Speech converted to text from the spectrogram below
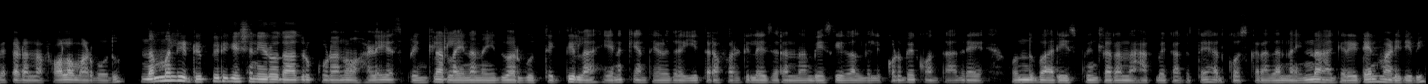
ಮೆಥಡನ್ನು ಫಾಲೋ ಮಾಡ್ಬೋದು. ನಮ್ಮಲ್ಲಿ ಡ್ರಿಪ್ ಇರಿಗೇಷನ್ ಇರೋದಾದರೂ ಕೂಡ ಹಳೆಯ ಸ್ಪ್ರಿಂಕ್ಲರ್ ಲೈನನ್ನು ಇದುವರೆಗೂ ತೆಗ್ದಿಲ್ಲ. ಏನಕ್ಕೆ ಅಂತ ಹೇಳಿದ್ರೆ ಈ ಥರ ಫರ್ಟಿಲೈಸರನ್ನು ಬೇಸಿಗೆಗಾಲದಲ್ಲಿ ಕೊಡಬೇಕು ಅಂತ ಆದರೆ ಒಂದು ಬಾರಿ ಸ್ಪ್ರಿಂಕ್ಲರನ್ನು ಹಾಕಬೇಕಾಗುತ್ತೆ. ಅದಕ್ಕೋಸ್ಕರ ಅದನ್ನು ಇನ್ನೂ ಹಾಗೆ ರಿಟೈನ್ ಮಾಡಿದ್ದೀವಿ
